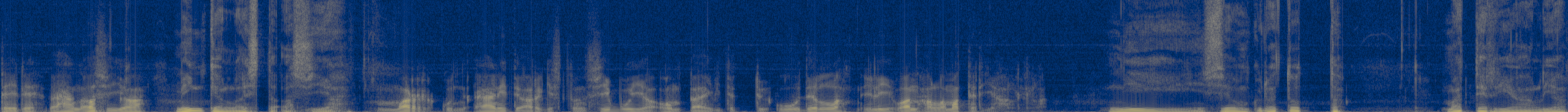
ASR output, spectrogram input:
teille vähän asiaa. Minkälaista asiaa? Markun äänitearkiston sivuja on päivitetty uudella eli vanhalla materiaalilla. Niin, se on kyllä totta. Materiaalia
